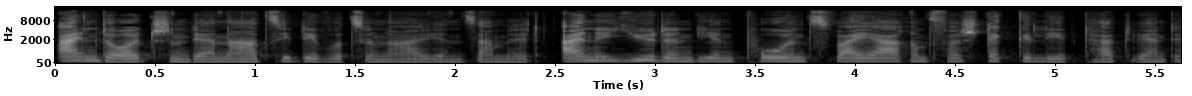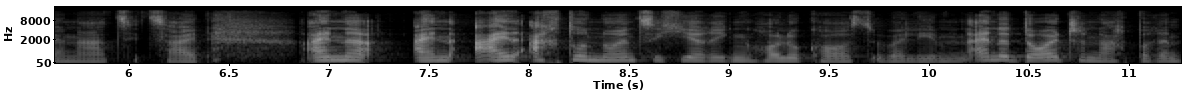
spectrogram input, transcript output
einen Deutschen, der Nazi-Devotionalien sammelt, eine Jüdin, die in Polen zwei Jahre im Versteck gelebt hat während der Nazi-Zeit, eine, einen 98-jährigen Holocaust-Überlebenden, eine deutsche Nachbarin.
